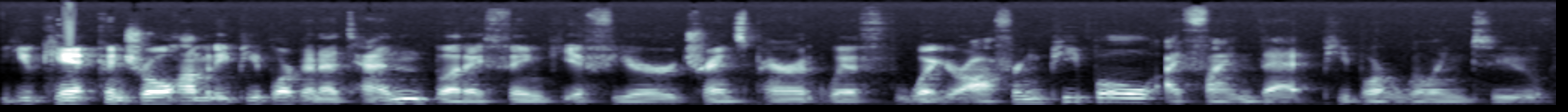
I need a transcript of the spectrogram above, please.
you can't control how many people are going to attend, but I think if you're transparent with what you're offering people, I find that people are willing to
